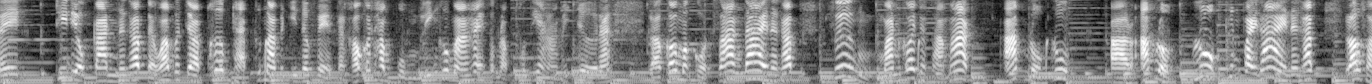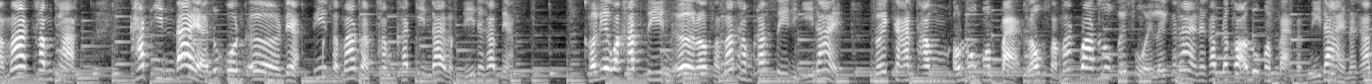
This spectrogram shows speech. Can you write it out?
ในที่เดียวกันนะครับ แต่ว่ามันจะเพิ่มแท็บขึ้นมาเป็นอินเทอร์เฟซแต่เขาก็ทำปุ่มลิงก์เข้ามาให้สำหรับคนที่หาไม่เจอนะเราก็มากดสร้างได้นะครับ ซึ่งมันก็จะสามารถอัปโหลดรูป อ่าอัปโหลดรูปขึ้นไปได้นะครับ เราสามารถทำฉากคัดอินได้อะทุกคนเออเนี่ยพี่สามารถแบบทำคัดอินได้แบบนี้นะครับเนี่ยเขาเรียกว่าคัดซีน เออ เราสามารถทำคัดซีนอย่างนี้ได้ โดยการทำเอารูปมาแปะ เราสามารถวาดรูปสวยๆเลยก็ได้นะครับ แล้วก็เอารูปมาแปะแบบนี้ได้นะครับ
